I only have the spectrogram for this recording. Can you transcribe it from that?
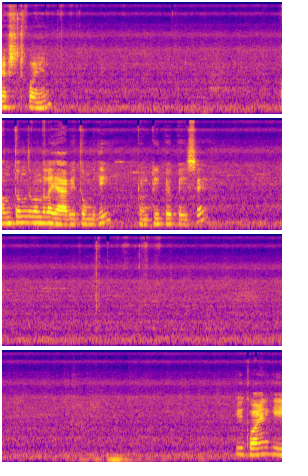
next point పంతొమ్మిది వందల యాభై తొమ్మిది ట్వంటీ ఫైవ్ పైసే ఈ కాయిన్కి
